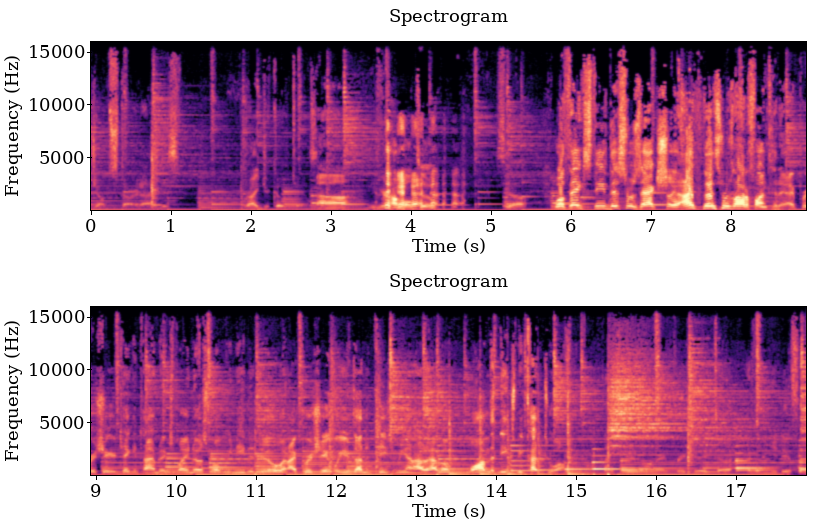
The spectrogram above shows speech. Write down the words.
a jump start. I just ride your coattails. uh, you're humble too. So, Well, thanks, Steve. This was actually I. This was a lot of fun today. I appreciate you taking time to explain to us what we need to do, and I appreciate what you've done to teach me on how to have a lawn that needs to be cut too often. thanks, and I appreciate uh, everything you do for me.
